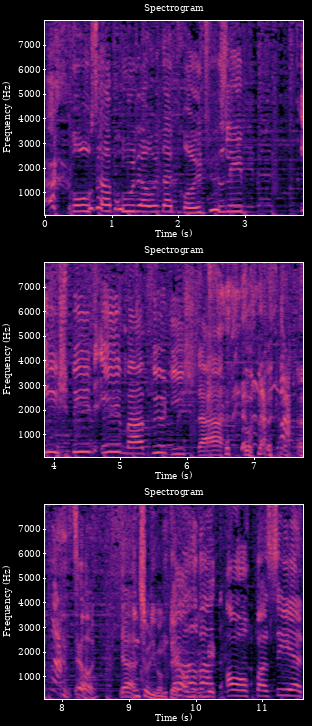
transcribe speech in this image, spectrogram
großer Bruder und ein Freund fürs Leben. Ich bin immer für dich da. So, ja. Entschuldigung. Der, Ja, und was auch passiert.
